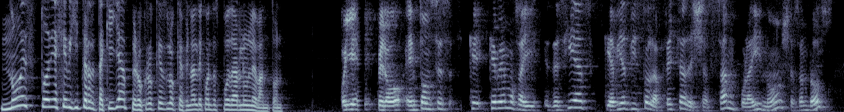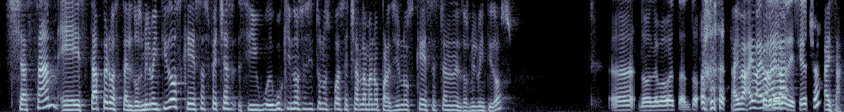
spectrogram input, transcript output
no es todavía heavy hitter de taquilla, pero creo que es lo que a final de cuentas puede darle un levantón. Oye, pero entonces, ¿qué, qué vemos ahí? Decías que habías visto la fecha de Shazam por ahí, ¿no? Shazam 2. Shazam eh, está pero hasta el 2022, que esas fechas, si Wookie, no sé si tú nos puedes echar la mano para decirnos qué se estrena en el 2022. Ah, no le muevas tanto. Ahí va, ahí va, ahí va. Ahí, va. 18. Ahí está.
